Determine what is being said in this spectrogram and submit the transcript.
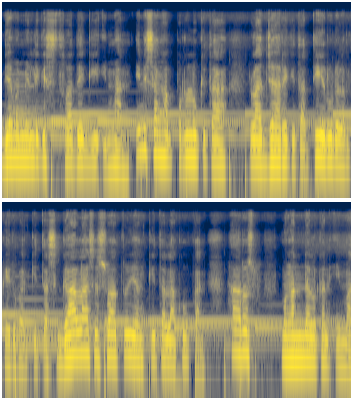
dia memiliki strategi iman. Ini sangat perlu kita pelajari, kita tiru dalam kehidupan kita. Segala sesuatu yang kita lakukan harus mengandalkan iman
